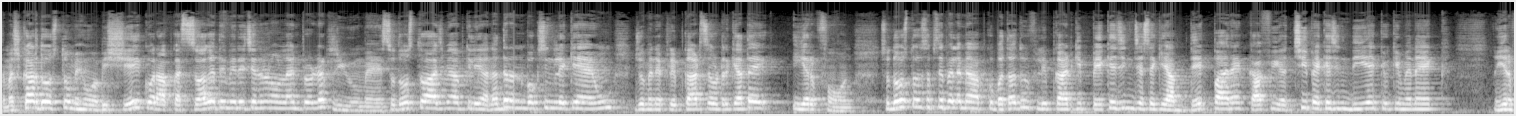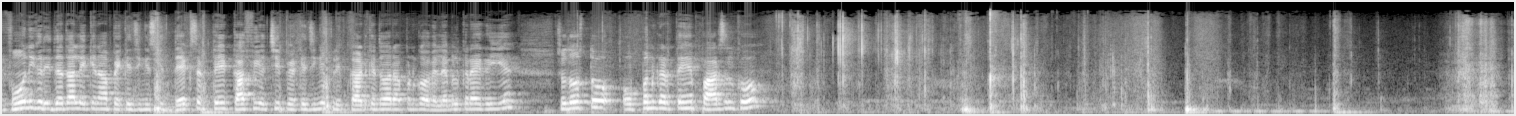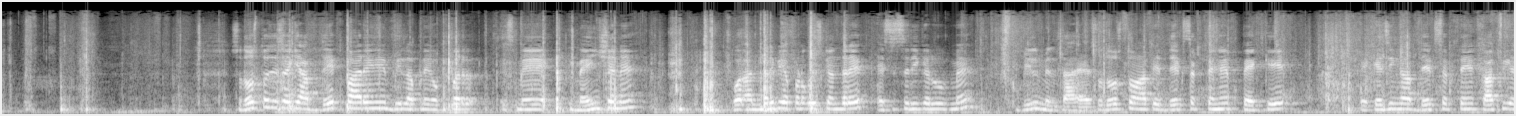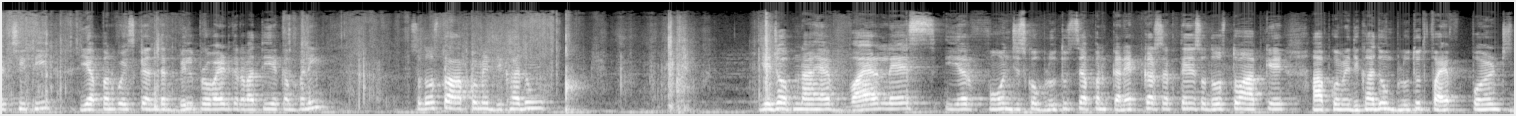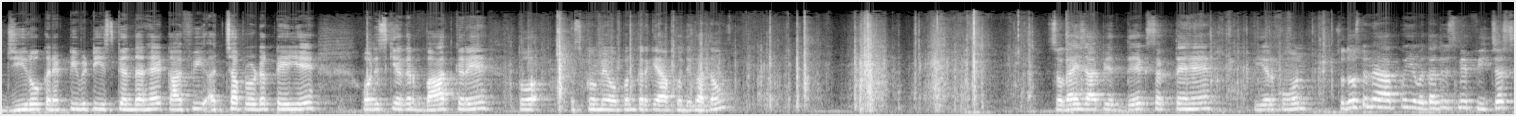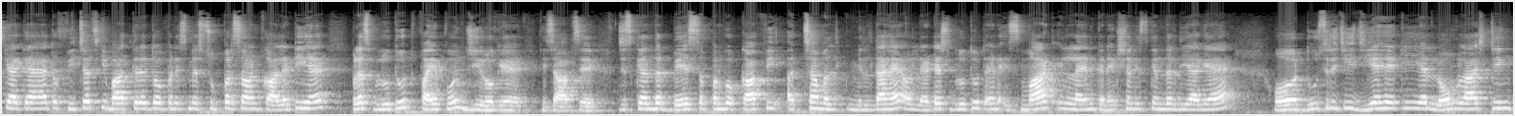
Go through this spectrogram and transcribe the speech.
नमस्कार दोस्तों मैं हूँ अभिषेक और आपका स्वागत है मेरे चैनल ऑनलाइन प्रोडक्ट रिव्यू में। सो so, दोस्तों आज मैं आपके लिए अनदर अनबॉक्सिंग लेके आया हूँ जो मैंने फ्लिपकार्ट से ऑर्डर किया था ईयरफोन सो so, दोस्तों सबसे पहले मैं आपको बता दूँ फ्लिपकार्ट की पैकेजिंग जैसे कि आप देख पा रहे हैं काफ़ी अच्छी पैकेजिंग दी है क्योंकि मैंने एक ईयरफोन ही खरीदा था लेकिन आप पैकेजिंग इसकी देख सकते हैं काफ़ी अच्छी पैकेजिंग है फ्लिपकार्ट के द्वारा अपन को अवेलेबल कराई गई है। सो दोस्तों ओपन करते हैं पार्सल को। सो दोस्तों, जैसा कि आप देख पा रहे हैं, बिल अपने ऊपर इसमें मेंशन है और अंदर भी अपन को इसके अंदर एक एसेसरी के रूप में बिल मिलता है। सो दोस्तों, आप ये देख सकते हैं पैकेट पैकेजिंग आप देख सकते हैं, काफ़ी अच्छी थी। ये अपन को इसके अंदर बिल प्रोवाइड करवाती है कंपनी सो दोस्तों, आपको मैं दिखा दूँ ये जो अपना है वायरलेस ईयरफोन जिसको ब्लूटूथ से अपन कनेक्ट कर सकते हैं। सो दोस्तों, आपके, आपको मैं दिखा दूँ ब्लूटूथ 5.0 कनेक्टिविटी इसके अंदर है। काफ़ी अच्छा प्रोडक्ट है ये। और इसकी अगर बात करें तो इसको मैं ओपन करके आपको दिखाता हूँ। सो so गाइज़ आप ये देख सकते हैं। ईयरफोन सो so, दोस्तों, मैं आपको ये बता दूँ, इसमें फीचर्स क्या क्या है? तो फीचर्स की बात करें तो अपन इसमें सुपर साउंड क्वालिटी है प्लस ब्लूटूथ 5.0 के हिसाब से, जिसके अंदर बेस अपन को काफ़ी अच्छा मिलता है और latest Bluetooth and smart inline connection इसके अंदर दिया गया है। और दूसरी चीज़ ये है कि यह लॉन्ग लास्टिंग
